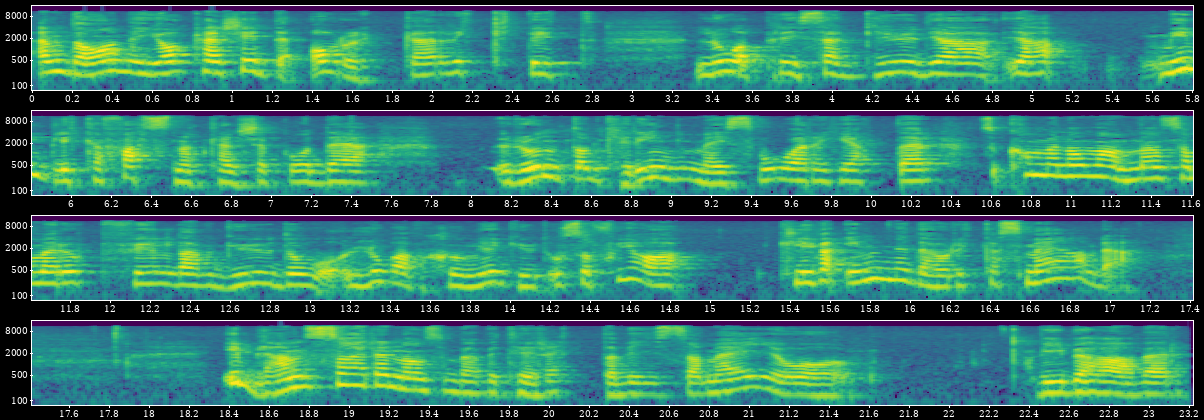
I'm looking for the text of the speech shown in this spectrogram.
En dag när jag kanske inte orkar riktigt lovprisa Gud. Jag, jag, min blick har fastnat kanske på det runt omkring mig, svårigheter. Så kommer någon annan som är uppfylld av Gud och lovsjunger Gud och så får jag kliva in i det och ryckas med av det. Ibland så är det någon som behöver tillrättavisa mig och vi behöver,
